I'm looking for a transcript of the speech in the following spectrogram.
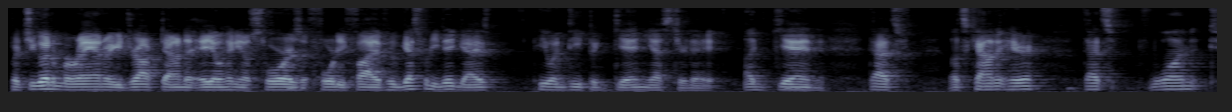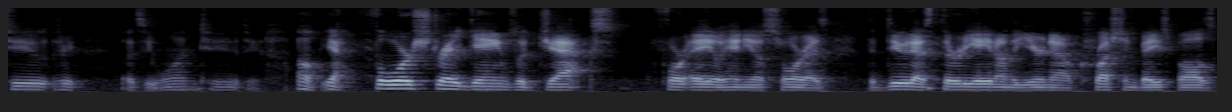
but you go to Moran or you drop down to Eugenio Suarez at 45. Who guess what he did, guys? He went deep again yesterday. Again. That's let's count it here. That's one, two, three. Let's see, one, two, three. Oh yeah, four straight games with jacks for Eugenio Suarez. The dude has 38 on the year now, crushing baseballs.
